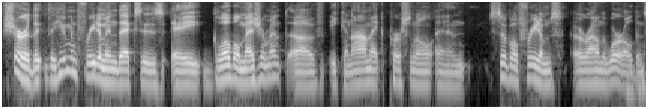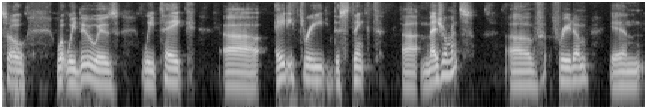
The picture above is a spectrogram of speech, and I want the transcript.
Sure. The, the Human Freedom Index is a global measurement of economic, personal, and civil freedoms around the world. And so what we do is we take uh, 83 distinct uh, measurements of freedom in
